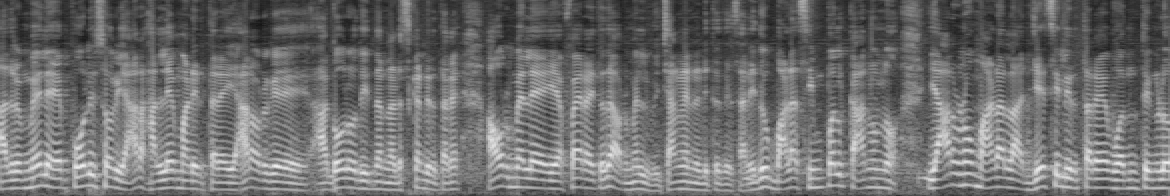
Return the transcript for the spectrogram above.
ಅದ್ರ ಮೇಲೆ ಪೊಲೀಸವ್ರು ಯಾರು ಹಲ್ಲೆ ಮಾಡಿರ್ತಾರೆ, ಯಾರು ಅವ್ರಿಗೆ ಅಗೌರವದಿಂದ ನಡೆಸ್ಕೊಂಡಿರ್ತಾರೆ, ಅವ್ರ ಮೇಲೆ ಎಫ್ ಐ ಆರ್ ಆಯ್ತದೆ, ಅವ್ರ ಮೇಲೆ ವಿಚಾರಣೆ ನಡೀತದೆ ಸರ್. ಇದು ಭಾಳ ಸಿಂಪಲ್ ಕಾನೂನು. ಯಾರೂ ಮಾಡಲ್ಲ. ಜೆ ಇರ್ತಾರೆ ಒಂದು ತಿಂಗಳು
